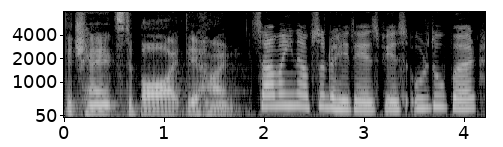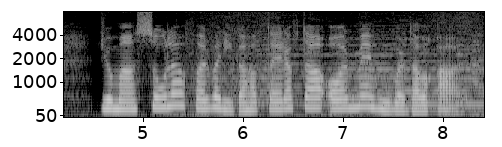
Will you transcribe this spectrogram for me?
the chance to buy their home. سامعین آپ سن رہے تھے ایس بی ایس اردو پر جمعہ سولہ فروری کا ہفتہ رفتہ اور میں ہوں وردہ وقار.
